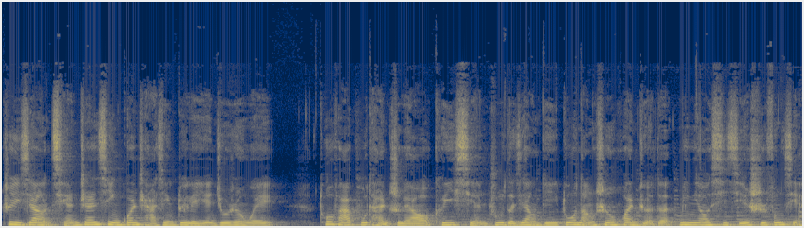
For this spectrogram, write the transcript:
这一项前瞻性观察性队列研究认为，托伐普坦治疗可以显著地降低多囊肾患者的泌尿系结石风险。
